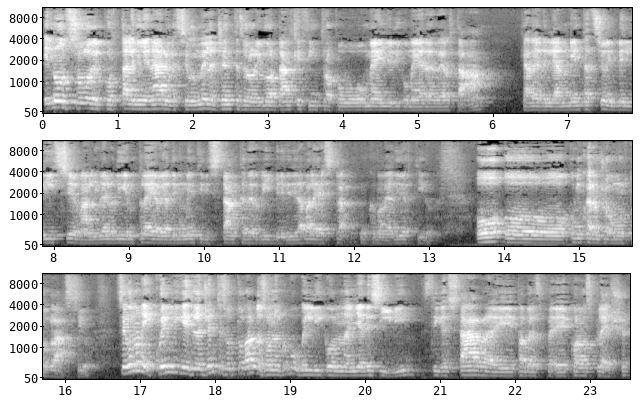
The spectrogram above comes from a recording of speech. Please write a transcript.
e non solo del portale millenario che secondo me la gente se lo ricorda anche fin troppo meglio di com'era in realtà che aveva delle ambientazioni bellissime, ma a livello di gameplay aveva dei momenti di stanca terribili, vedi la palestra, comunque mi aveva divertito, o, o, comunque era un gioco molto classico. Secondo me quelli che la gente sottovaluta sono proprio quelli con gli adesivi, Sticker Star e, Paper, e Color Splash,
